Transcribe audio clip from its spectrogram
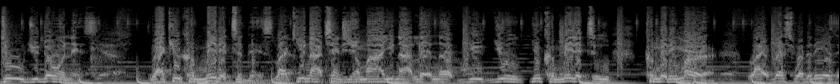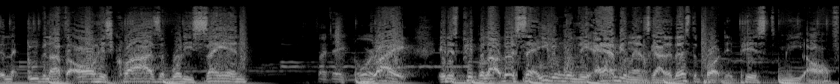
dude, you're doing this. Like you're committed to this. Like you're not changing your mind. You're not letting up. You you you committed to committing murder. Like that's what it is. And even after all his cries of what he's saying, it's like they ignored it. Right. And there's people out there saying, even when the ambulance got it, that's the part that pissed me off.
